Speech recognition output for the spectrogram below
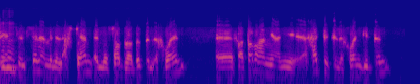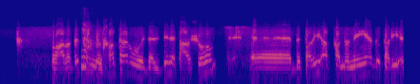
هي مهم. سلسلة من الأحكام اللي صادرة ضد الإخوان. آه، فطبعا يعني هدت الإخوان جدا. وعرضتهم نعم. للخطر وزلزلت عرشهم آه، بطريقة قانونية بطريقة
